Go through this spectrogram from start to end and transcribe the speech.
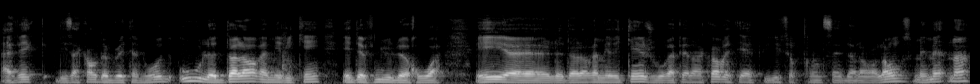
avec les accords de Bretton Woods où le dollar américain est devenu le roi. Et euh, le dollar américain, je vous rappelle encore, était appuyé sur 35 dollars l'once, mais maintenant,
